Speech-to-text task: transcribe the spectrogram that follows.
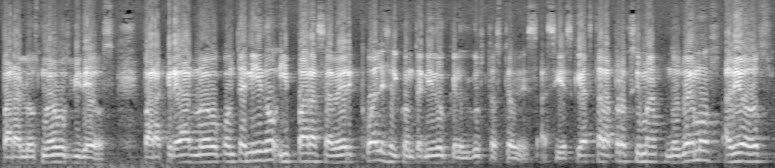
para los nuevos videos. Para crear nuevo contenido y para saber cuál es el contenido que les gusta a ustedes. Así es que hasta la próxima, nos vemos, adiós.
